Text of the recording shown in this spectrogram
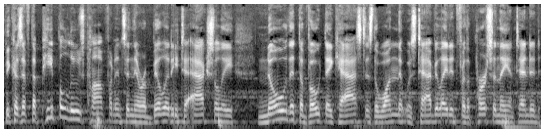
because if the people lose confidence in their ability to actually know that the vote they cast is the one that was tabulated for the person they intended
